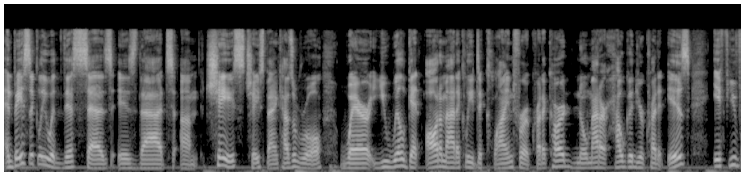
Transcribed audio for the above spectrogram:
And basically what this says is that um, chase chase bank has a rule where you will get automatically declined for a credit card no matter how good your credit is if you've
